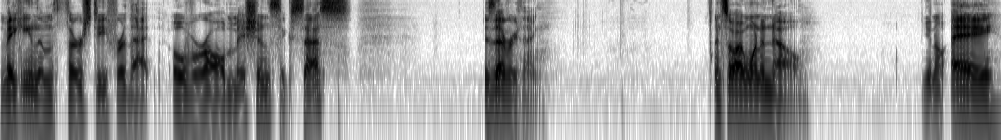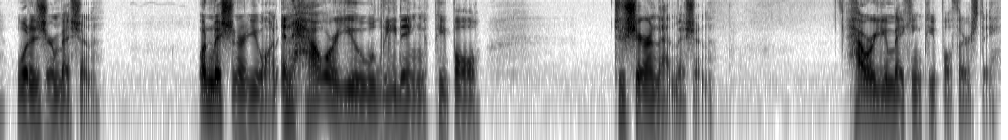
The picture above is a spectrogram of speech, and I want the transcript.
making them thirsty for that overall mission success is everything. And so I want to know, you know, A, what is your mission? What mission are you on? And how are you leading people to share in that mission? How are you making people thirsty?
